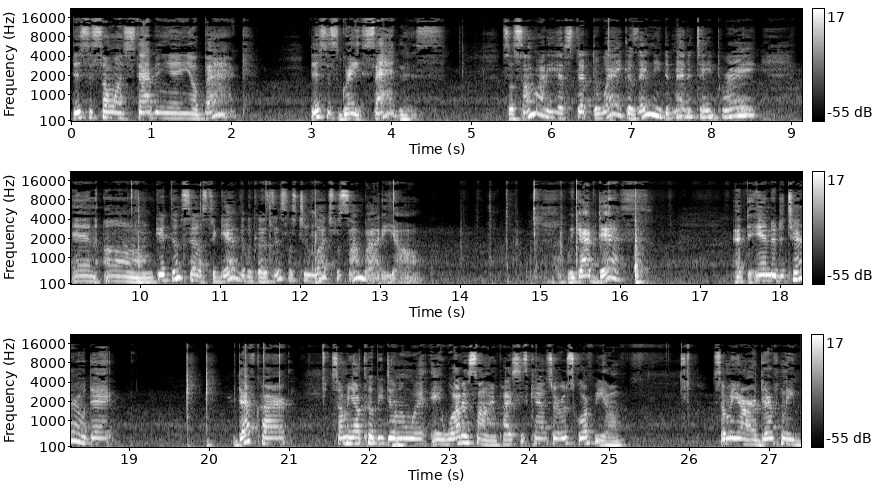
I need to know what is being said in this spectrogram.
This is someone stabbing you in your back. This is great sadness. So somebody has stepped away because they need to meditate, pray, and um, get themselves together because this was too much for somebody, y'all. We got death at the end of the tarot deck. Death card. Some of y'all could be dealing with a water sign, Pisces, Cancer, or Scorpio. Some of y'all are definitely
